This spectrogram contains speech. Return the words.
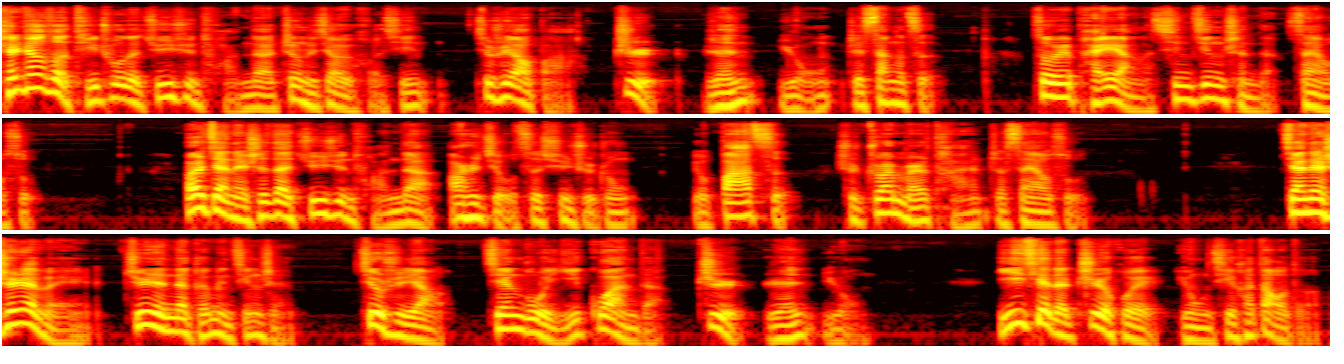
陈诚所提出的军训团的政治教育核心，就是要把智、仁、勇这三个字。作为培养新精神的三要素，而蒋介石在军训团的二十九次训示中，有八次是专门谈这三要素。蒋介石认为，军人的革命精神就是要兼顾一贯的智、仁、勇，一切的智慧、勇气和道德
